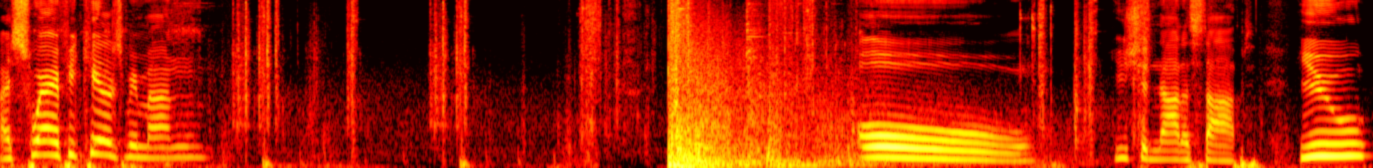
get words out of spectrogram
I swear if he kills me, man. Oh. You should not have stopped. You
